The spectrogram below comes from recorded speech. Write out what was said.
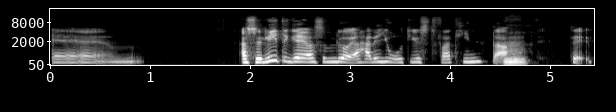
eh, Alltså lite grejer som då jag hade gjort just för att hinta. Mm. Typ.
